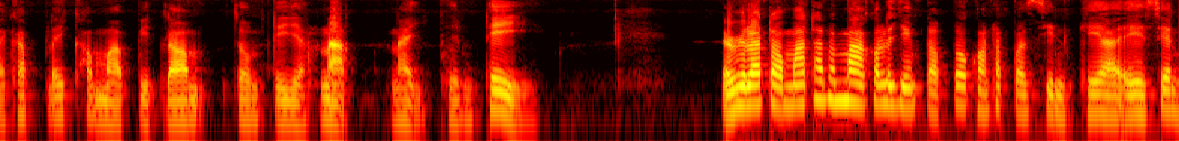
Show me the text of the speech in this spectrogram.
นะครับได้เข้ามาปิดล้อมโจมตีอย่างหนักในพื้นที่ ในเวลาต่อมาทัพพม่าก็เลยยิงตอบโต้กองทัพกสิน KIA เช่น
